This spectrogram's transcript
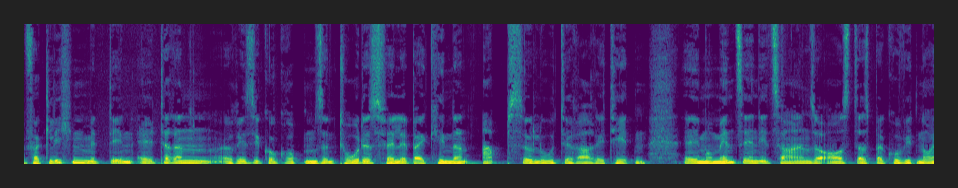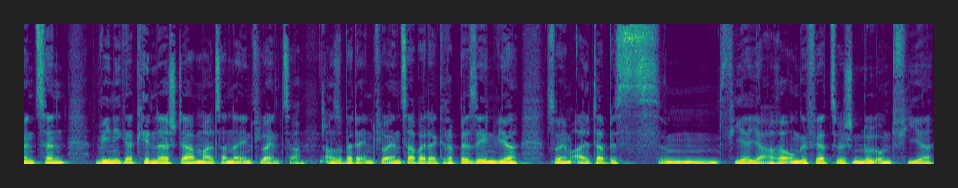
verglichen mit den älteren Risikogruppen sind Todesfälle bei Kindern absolute Raritäten. Äh, Im Moment sehen die Zahlen so aus, dass bei Covid-19 weniger Kinder sterben als an der Influenza. Also bei der Influenza, bei der Grippe sehen wir so im Alter bis bis ähm, vier Jahre ungefähr, zwischen 0 und 4,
